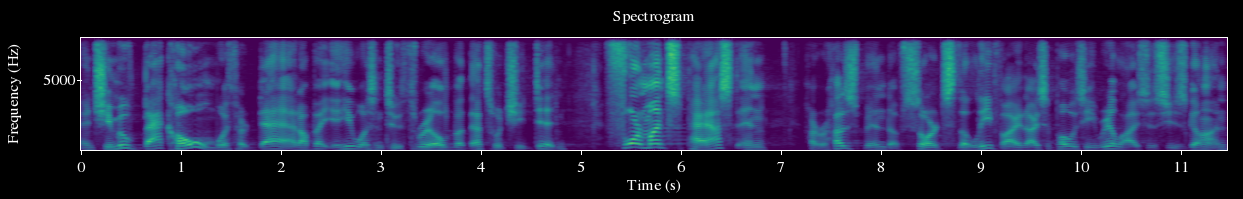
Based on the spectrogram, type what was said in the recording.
And she moved back home with her dad. I'll bet you he wasn't too thrilled, but that's what she did. Four months passed, and her husband of sorts, the Levite, I suppose he realizes she's gone.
